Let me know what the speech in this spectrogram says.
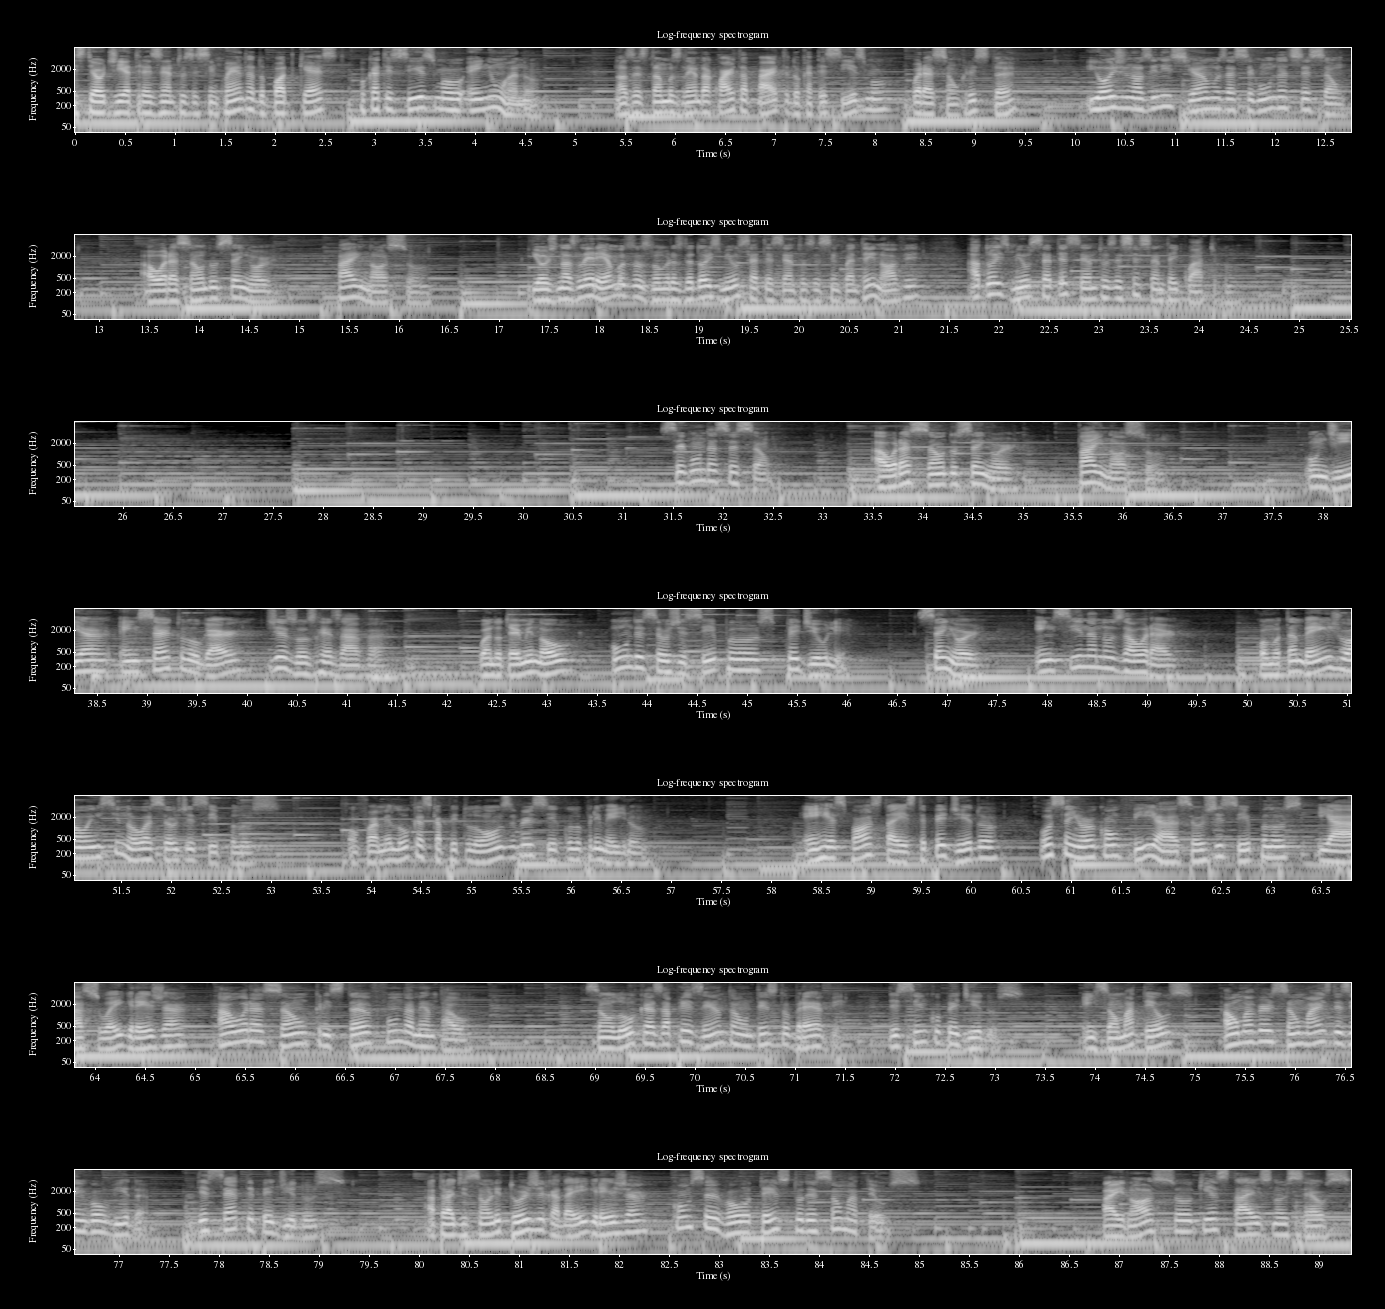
Este é o dia 350 do podcast O Catecismo em um ano. Nós estamos lendo a quarta parte do Catecismo, Oração Cristã, e hoje nós iniciamos a segunda sessão, a oração do Senhor, Pai Nosso. E hoje nós leremos os números de 2759 a 2764. Segunda sessão. A oração do Senhor. Pai nosso. Um dia, em certo lugar, Jesus rezava. Quando terminou, um de seus discípulos pediu-lhe: Senhor, ensina-nos a orar, como também João ensinou a seus discípulos. Conforme Lucas capítulo 11, versículo 1. Em resposta a este pedido, o Senhor confia a seus discípulos e à sua igreja a oração cristã fundamental. São Lucas apresenta um texto breve de cinco pedidos. Em São Mateus, há uma versão mais desenvolvida, de sete pedidos. A tradição litúrgica da Igreja conservou o texto de São Mateus. Pai nosso que estais nos céus,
